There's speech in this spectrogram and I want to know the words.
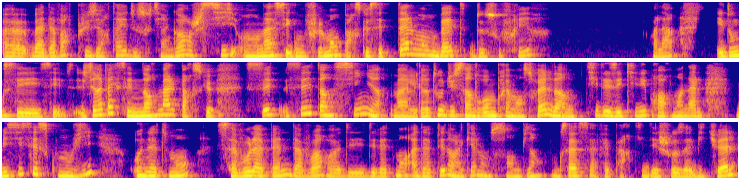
bah, d'avoir plusieurs tailles de soutien-gorge si on a ces gonflements, parce que c'est tellement bête de souffrir voilà et donc c'est je dirais pas que c'est normal parce que c'est un signe, malgré tout, du syndrome prémenstruel, d'un petit déséquilibre hormonal. Mais si c'est ce qu'on vit, honnêtement, ça vaut la peine d'avoir, des des vêtements adaptés dans lesquels on se sent bien. Donc ça, ça fait partie des choses habituelles.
